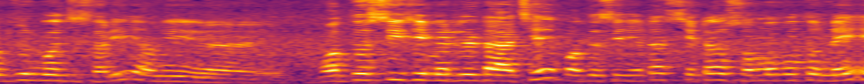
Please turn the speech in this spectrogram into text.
অর্জুন বলছি সরি আমি পদ্মশ্রী যে মেডেলটা আছে পদ্মশ্রী যেটা সেটাও সম্ভবত নেই।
